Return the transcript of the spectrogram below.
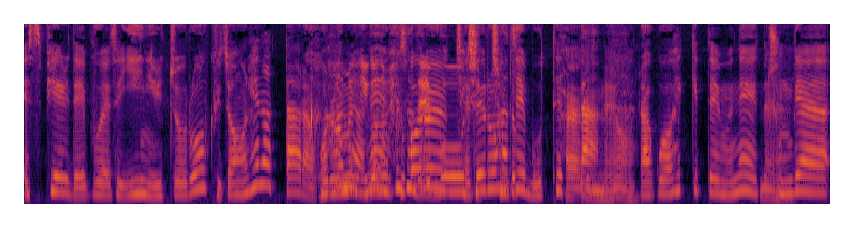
SPL 내부에서 2인 1조로 규정을 해놨다라고 하면은 이거는 회사 그거를 제대로 하지 못했다. 봐야겠네요. 라고 했기 때문에 네. 중대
